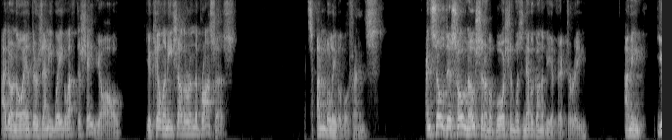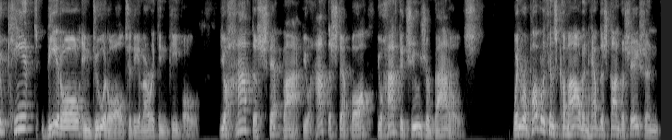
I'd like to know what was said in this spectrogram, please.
I don't know if there's any way left to save you all. You're killing each other in the process. It's unbelievable, friends. And so, this whole notion of abortion was never going to be a victory. I mean, you can't be it all and do it all to the American people. You have to step back. You have to step off. You have to choose your battles. When Republicans come out and have this conversation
